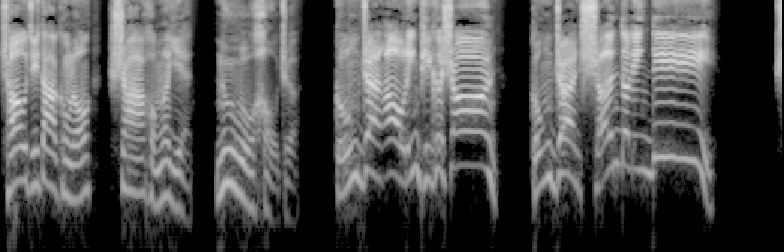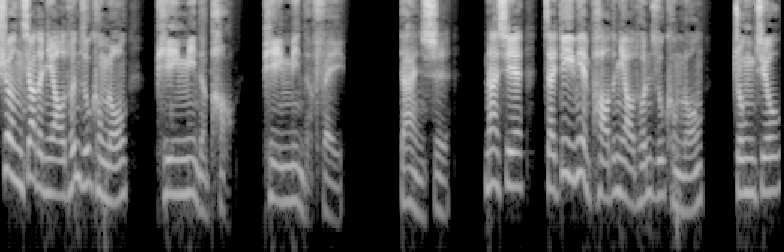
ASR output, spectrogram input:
超级大恐龙杀红了眼，怒吼着：“攻占奥林匹克山，攻占神的领地！”剩下的鸟豚族恐龙拼命的跑，拼命的飞，但是那些在地面跑的鸟豚族恐龙终究。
